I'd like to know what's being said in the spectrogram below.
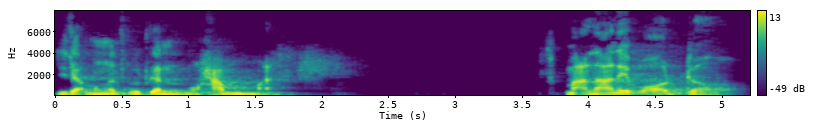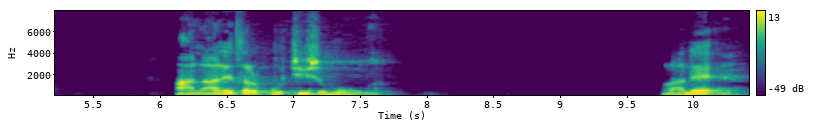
Tidak menyebutkan Muhammad. Maknanya podo. Maknanya terpuji semua. Maknanya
